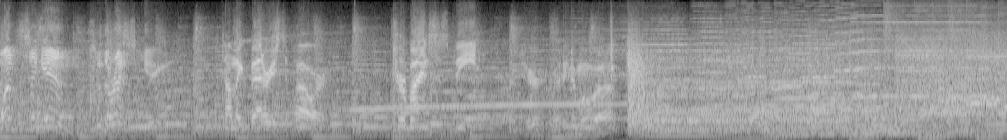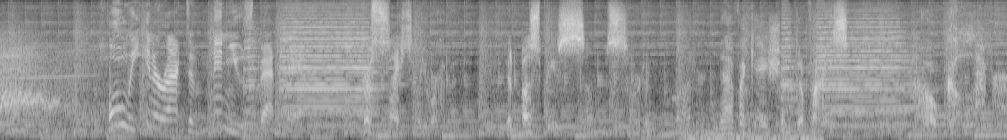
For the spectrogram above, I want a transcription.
once again to the rescue. Atomic batteries to power. Turbines to speed. Roger. Ready to move out. Holy interactive menus, Batman. Precisely, Robin. It must be some sort of modern navigation device. How clever.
